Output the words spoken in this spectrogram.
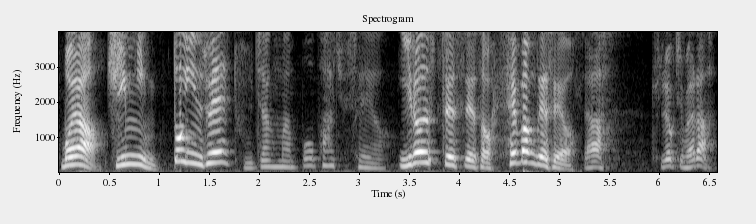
뭐야 쥐님 또 인쇄? 두 장만 뽑아주세요. 이런 스트레스에서 해방되세요. 자 출력 좀 해라.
